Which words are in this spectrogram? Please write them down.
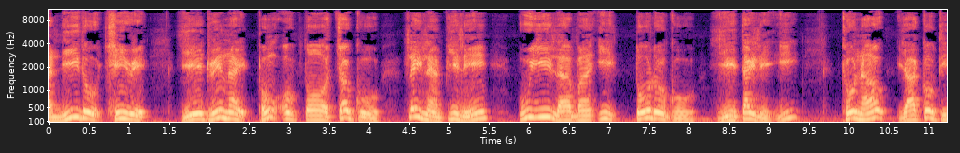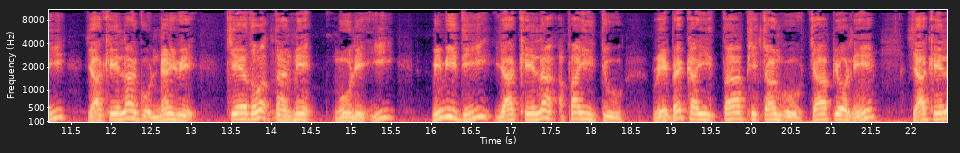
အနီးသို့ချင်း၍ရေတွင်း၌ဖုံးအုပ်သောကြောက်ကို လှိမ့်လံပြီးလျှင် ဦးကြီးလာဗန်၏တိုးတို့ကို ရေတိုက်လေ၏ထိုနောက် ယာကုပ်သည်ယာခေလကို နမ်း၍ကျဲသောအတန်နှင့် ငိုလေ၏မိမိသည်ယာခေလအဖ၏တူ ရေဗက္က၏သားဖြစ်ကြောင်းကို ကြားပြောလျင်ယာခေလ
